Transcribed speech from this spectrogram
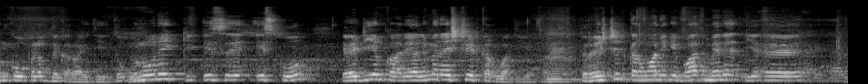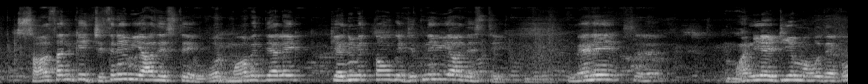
उनको उपलब्ध करवाई थी तो उन्होंने इस इसको एडीएम कार्यालय में रजिस्ट्रेट करवा दिया था तो रजिस्ट्रेट करवाने के बाद मैंने शासन के जितने भी आदेश थे और महाविद्यालय की अनियमितताओं के जितने भी आदेश थे मैंने माननीय एडीएम महोदय को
